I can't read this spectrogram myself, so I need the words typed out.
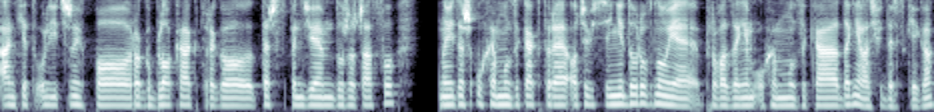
ankiet ulicznych po rockbloka, którego też spędziłem dużo czasu. No i też Uchem Muzyka, które oczywiście nie dorównuje prowadzeniem Uchem Muzyka Daniela Świderskiego,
